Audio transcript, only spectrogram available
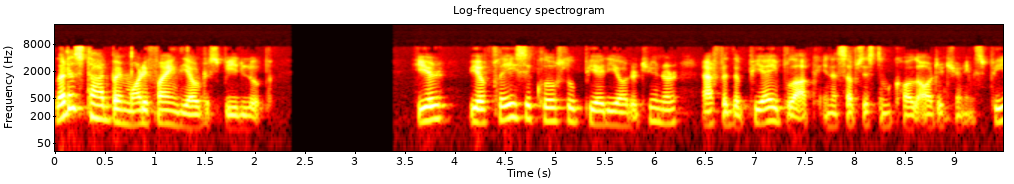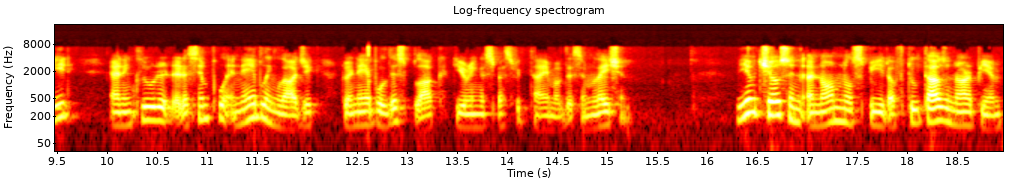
Let us start by modifying the outer speed loop. Here, we have placed a closed-loop PID auto-tuner after the PI block in a subsystem called auto-tuning speed and included a simple enabling logic to enable this block during a specific time of the simulation. We have chosen a nominal speed of 2000 rpm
